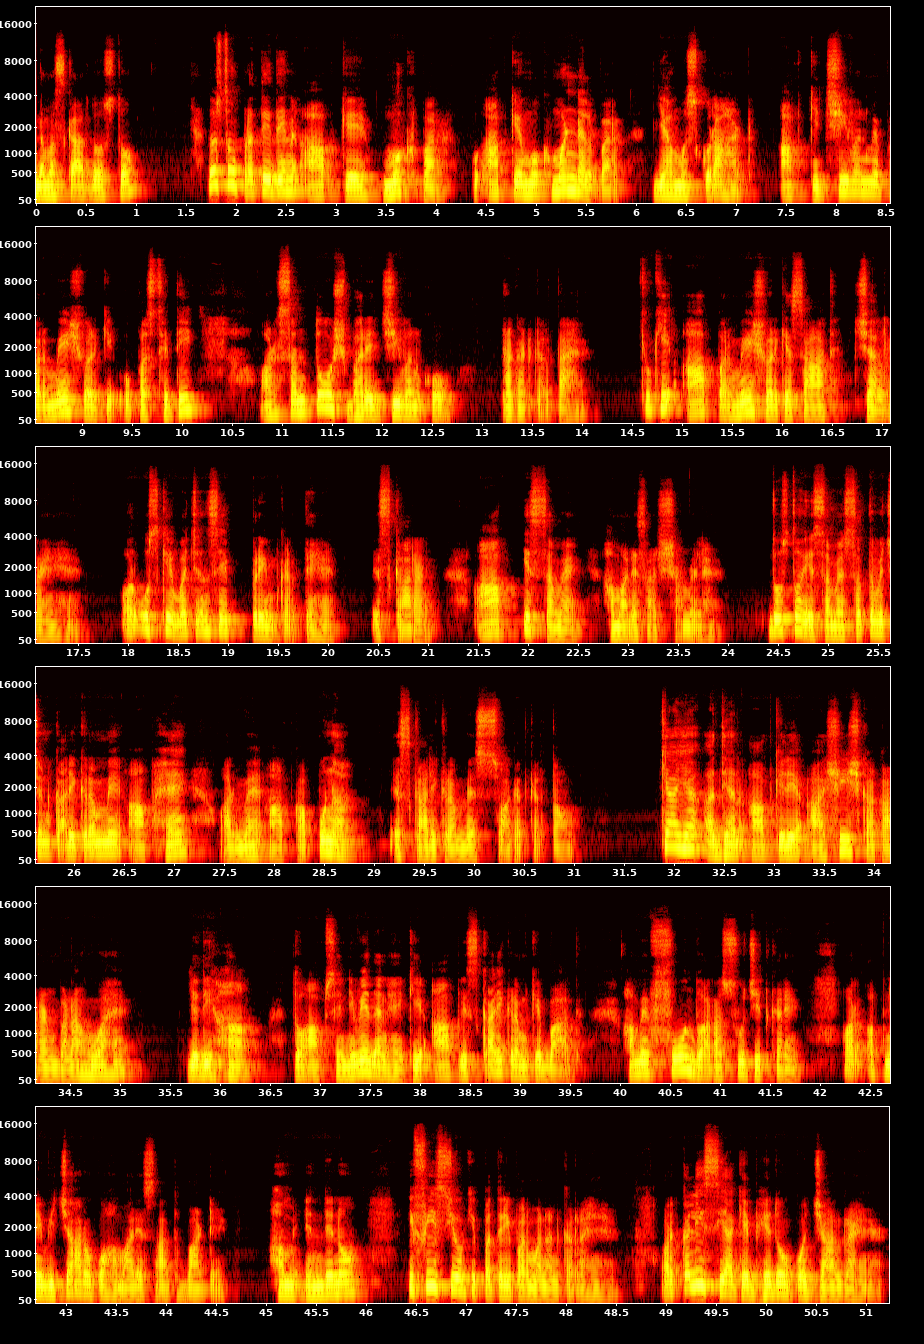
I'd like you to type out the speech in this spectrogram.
नमस्कार दोस्तों। दोस्तों, प्रतिदिन आपके मुख पर, आपके मुखमंडल पर यह मुस्कुराहट आपके जीवन में परमेश्वर की उपस्थिति और संतोष भरे जीवन को प्रकट करता है, क्योंकि आप परमेश्वर के साथ चल रहे हैं और उसके वचन से प्रेम करते हैं। इस कारण आप इस समय हमारे साथ शामिल हैं। दोस्तों, इस समय सत्यवचन कार्यक्रम में आप हैं और मैं आपका पुनः इस कार्यक्रम में स्वागत करता हूँ। क्या यह अध्ययन आपके लिए आशीष का कारण बना हुआ है? यदि हाँ तो आपसे निवेदन है कि आप इस कार्यक्रम के बाद हमें फ़ोन द्वारा सूचित करें और अपने विचारों को हमारे साथ बांटें। हम इन दिनों इफिसियों की पत्री पर मनन कर रहे हैं और कलिसिया के भेदों को जान रहे हैं।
